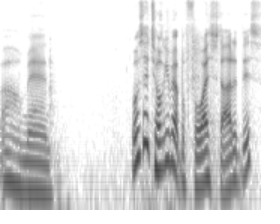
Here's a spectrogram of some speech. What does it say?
oh man. What was I talking about before I started this?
